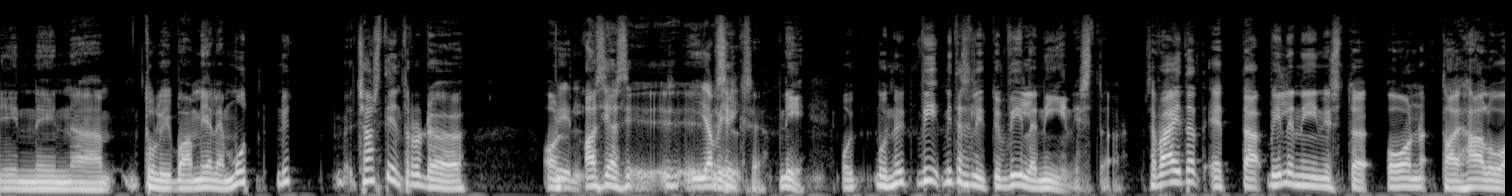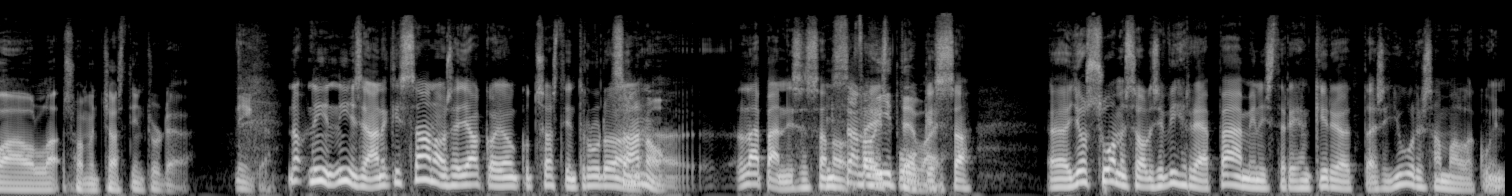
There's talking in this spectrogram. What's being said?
niin, niin ää, tuli vaan mieleen. Mutta nyt Justin Trudeau on Ville. asia si- Ja Ville. siksi. Niin, mutta mut nyt vi, mitä se liittyy Ville Niinistöön? Sä väität, että Ville Niinistö on tai haluaa olla Suomen Justin Trudeau. Niinkö? No niin, niin se ainakin sanoi, se jakoi jonkun Justin Trudeau Sano. läpän, niin se sanoi Niin sano? Facebookissa. Ö, Jos Suomessa olisi vihreä pääministeri, hän kirjoittaisi juuri samalla, kuin,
